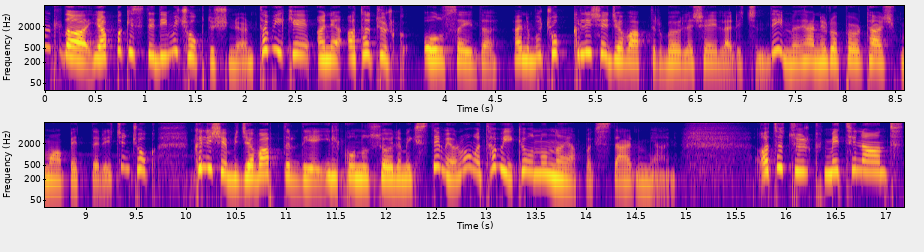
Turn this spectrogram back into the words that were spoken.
And'la yapmak istediğimi çok düşünüyorum. Tabii ki, hani, Atatürk olsaydı, hani, bu çok klişe cevaptır böyle şeyler için, değil mi? Yani, röportaj muhabbetleri için çok klişe bir cevaptır diye ilk onu söylemek istemiyorum ama tabii ki onunla yapmak isterdim yani. Atatürk, Metin Ant,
